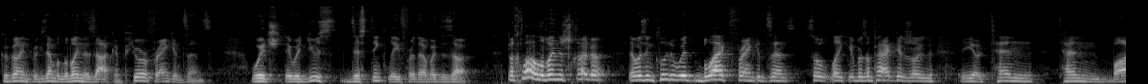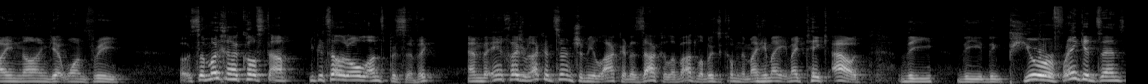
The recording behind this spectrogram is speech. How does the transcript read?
For example, Levine Zaka, pure frankincense, which they would use distinctly for the Avodah Zarah. Bechlal Levine Shchara, that was included with black frankincense. So, like, it was a package, like, you know, 10, 10 buy 9, get one free. Uh, so, Meicha HaKol Stam, you could sell it all unspecific. And the Ein not concerned, should be Lakar, the Zaka, Levad, he might, he might take out the, the, the pure frankincense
